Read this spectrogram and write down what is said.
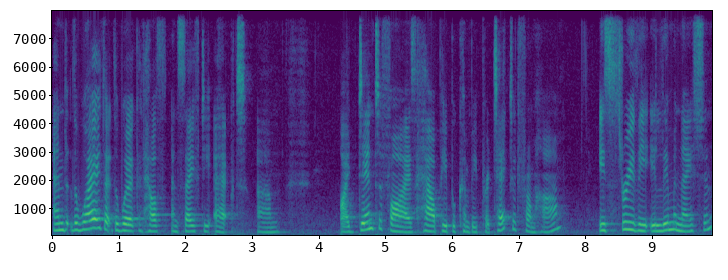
And the way that the Work and Health and Safety Act um, identifies how people can be protected from harm is through the elimination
